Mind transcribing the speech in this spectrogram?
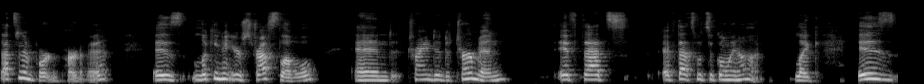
That's an important part of it is looking at your stress level and trying to determine if that's if that's what's going on. Like is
